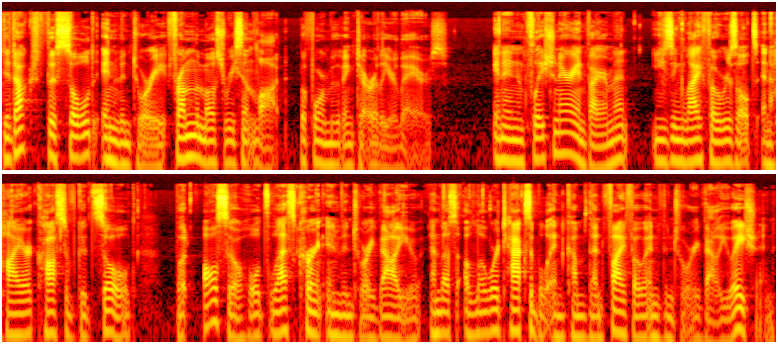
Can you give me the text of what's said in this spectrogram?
Deduct the sold inventory from the most recent lot before moving to earlier layers. In an inflationary environment, using LIFO results in higher cost of goods sold, but also holds less current inventory value and thus a lower taxable income than FIFO inventory valuation,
